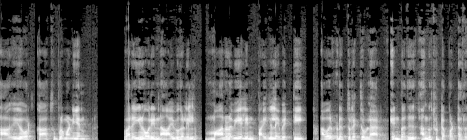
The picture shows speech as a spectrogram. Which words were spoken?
ஆகியோர் க. சுப்பிரமணியன் வரையினோரின் ஆய்வுகளில் மானடவியலின் பயில்நிலை பற்றி அவர் எடுத்துரைத்துள்ளார் என்பது அங்கு சுட்டப்பட்டது.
